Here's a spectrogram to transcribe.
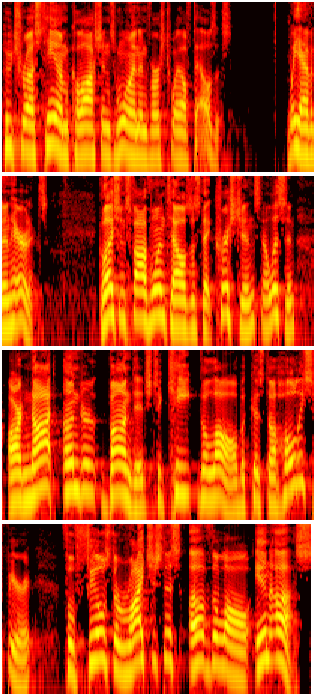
who trust him, Colossians 1 and verse 12 tells us. We have an inheritance. Galatians 5 1 tells us that Christians, now listen, are not under bondage to keep the law because the Holy Spirit fulfills the righteousness of the law in us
